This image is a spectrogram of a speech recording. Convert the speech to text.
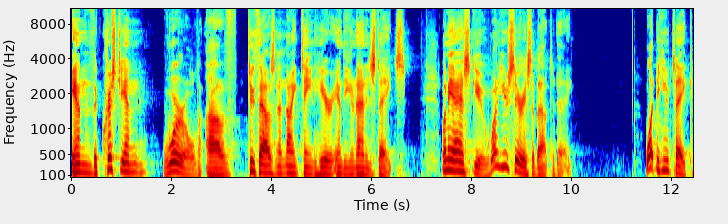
in the Christian world of 2019 here in the United States. Let me ask you, what are you serious about today? What do you take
